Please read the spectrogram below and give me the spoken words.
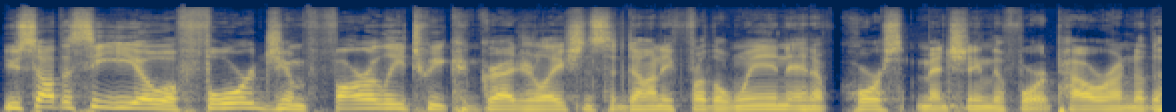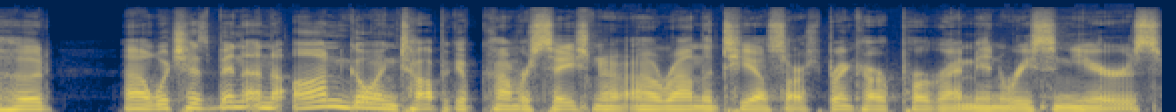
You saw the CEO of Ford, Jim Farley, tweet congratulations to Donny for the win, and of course, mentioning the Ford Power under the hood, uh, which has been an ongoing topic of conversation around the TSR Sprint Car program in recent years.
